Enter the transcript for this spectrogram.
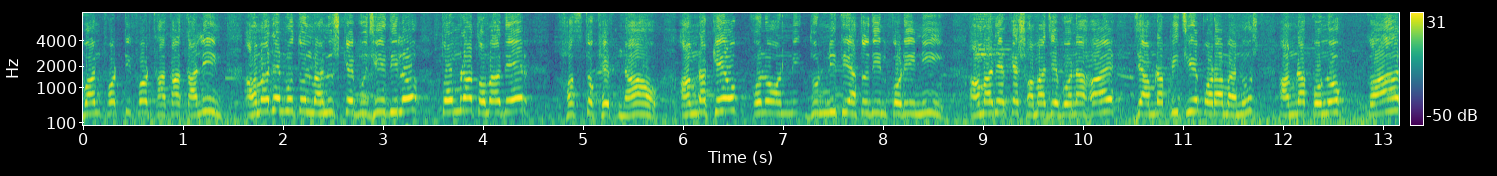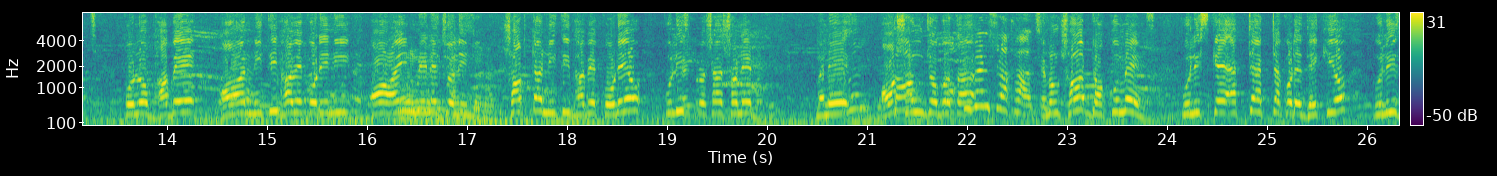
ওয়ান ফর্টি ফোর থাকাকালীন আমাদের মতন মানুষকে বুঝিয়ে দিল, তোমরা তোমাদের হস্তক্ষেপ নাও। আমরা কেউ কোনো দুর্নীতি এতদিন করিনি। আমাদেরকে সমাজে বোনা হয় যে আমরা পিছিয়ে পড়া মানুষ। আমরা কোনো কাজ কোনোভাবে অনীতিভাবে করিনি, অআইন মেনে চলিনি। সবটা নীতিভাবে করেও পুলিশ প্রশাসনের মানে অসংযোগতা রাখা আছে। এবং সব ডকুমেন্টস পুলিশকে একটা একটা করে দেখিও। পুলিশ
